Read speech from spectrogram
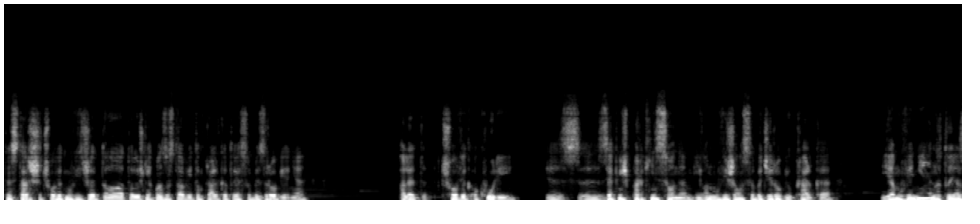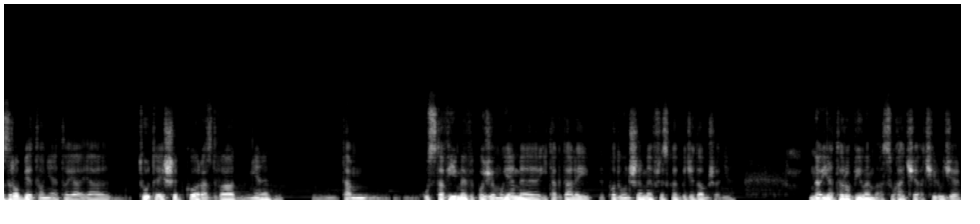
ten starszy człowiek mówi, że to, to już niech pan zostawi tą pralkę, to ja sobie zrobię, nie? Ale człowiek okuli z, z jakimś Parkinsonem i on mówi, że on sobie będzie robił pralkę. I ja mówię, nie, no to ja zrobię to, nie? To ja, ja tutaj szybko, raz, dwa, nie? Tam ustawimy, wypoziomujemy i tak dalej, podłączymy, wszystko będzie dobrze, nie? No i ja to robiłem, a słuchajcie, a ci ludzie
